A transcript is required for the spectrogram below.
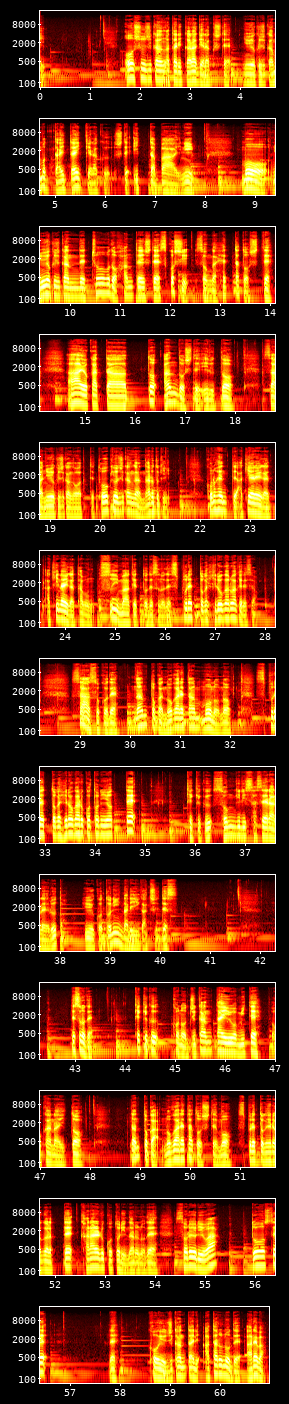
欧州時間あたりから下落して入浴時間もだいたい下落していった場合にもう入浴時間でちょうど反転して少し損が減ったとしてああよかったと安堵しているとさあ入浴時間が終わって東京時間がなる時にこの辺って商いが商いが多分薄いマーケットですのでスプレッドが広がるわけですよ。さあそこでなんとか逃れたもののスプレッドが広がることによって結局損切りさせられるということになりがちです。ですので結局この時間帯を見ておかないとなんとか逃れたとしてもスプレッドが広がって狩られることになるのでそれよりはどうせねこういう時間帯に当たるのであれば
